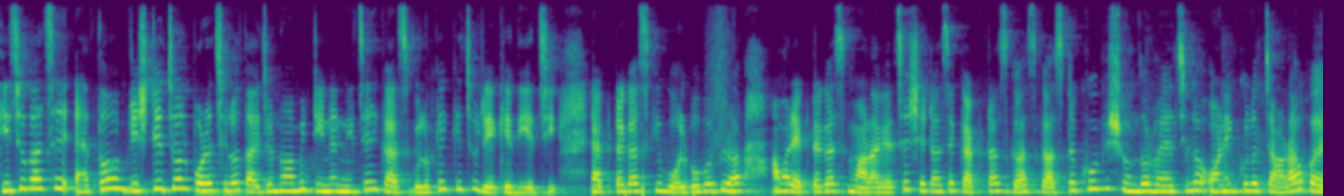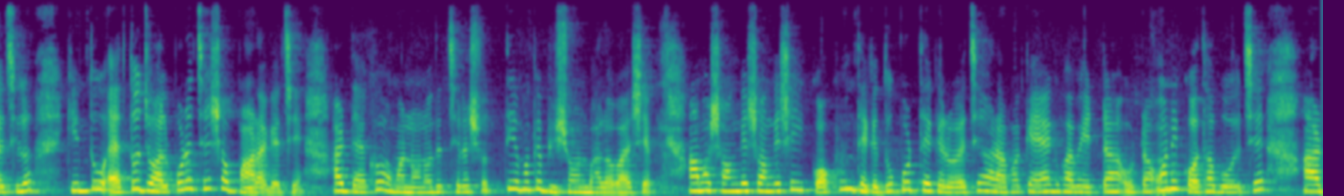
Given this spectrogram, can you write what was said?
কিছু গাছে এত বৃষ্টির জল পড়েছিল, তাই জন্য আমি টিনের নিচেই গাছগুলোকে কিছু রেখে দিয়েছি। একটা গাছ কি বলব বন্ধুরা, আমার একটা গাছ মারা গেছে, সেটা হচ্ছে ক্যাকটাস গাছ। গাছটা খুবই সুন্দর হয়েছিল, অনেকগুলো চারাও হয়েছিল, কিন্তু এত জল পড়েছে, সব মারা গেছে। আর দেখো, আমার ননদের ছেলে সত্যি আমাকে ভীষণ ভালোবাসে। আমার সঙ্গে সঙ্গে সেই কখন থেকে, দুপুর থেকে রয়েছে, আর আমাকে একভাবে এটা, ওটা অনেক কথা বল বলছে আর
